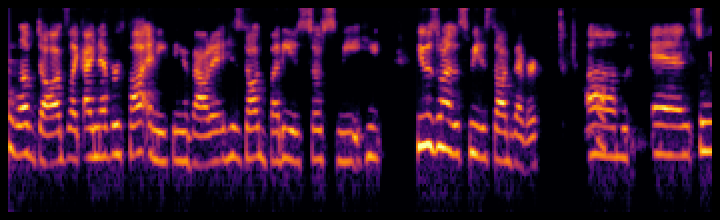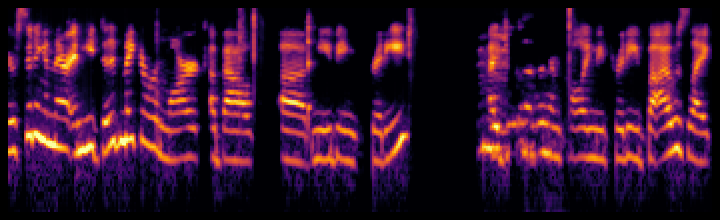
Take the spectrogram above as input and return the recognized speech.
I love dogs. Like I never thought anything about it. His dog Buddy is so sweet. He he was one of the sweetest dogs ever. Um, and so we were sitting in there, and he did make a remark about uh, me being pretty. I Mhm. do remember him calling me pretty, but I was like,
